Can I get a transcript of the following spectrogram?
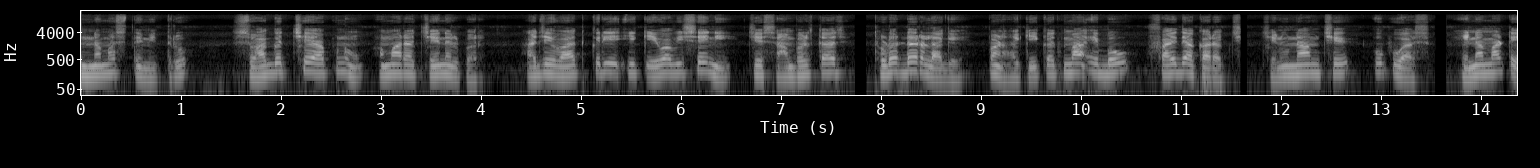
નમસ્તે મિત્રો. સ્વાગત છે આપનું અમારા ચેનલ પર. આજે વાત કરીએ એક એવા વિષયની જે સાંભળતા જ થોડો ડર લાગે, પણ હકીકતમાં એ બહુ ફાયદાકારક છે, જેનું નામ છે ઉપવાસ. એના માટે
